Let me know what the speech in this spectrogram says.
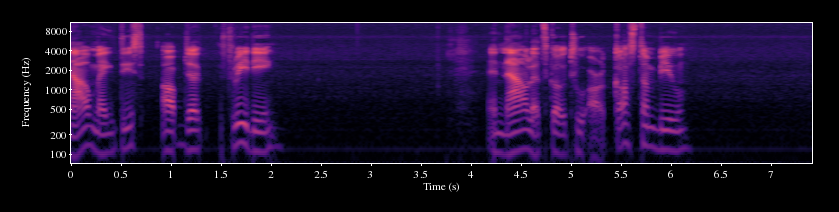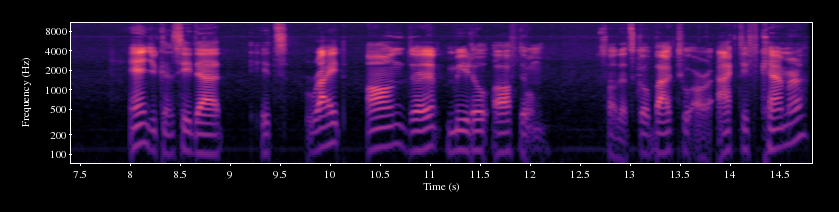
Now make this object 3d and now let's go to our custom view and you can see that it's right on the middle of the room. So let's go back to our active camera.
